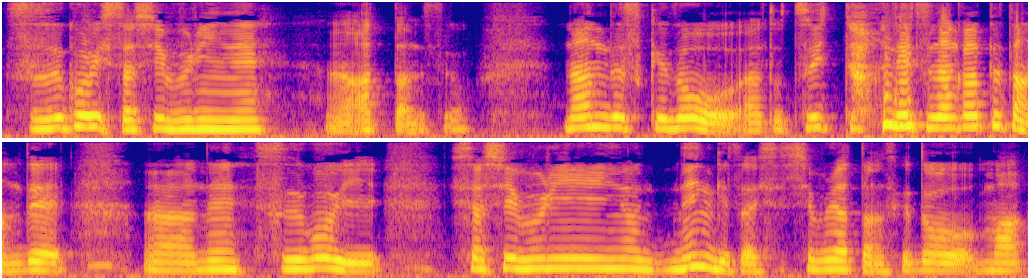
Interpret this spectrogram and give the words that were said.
すごい久しぶりにね、あったんですよ。なんですけど、あとツイッターで繋がってたんで、あね、すごい久しぶりの、年月は久しぶりだったんですけど、ま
